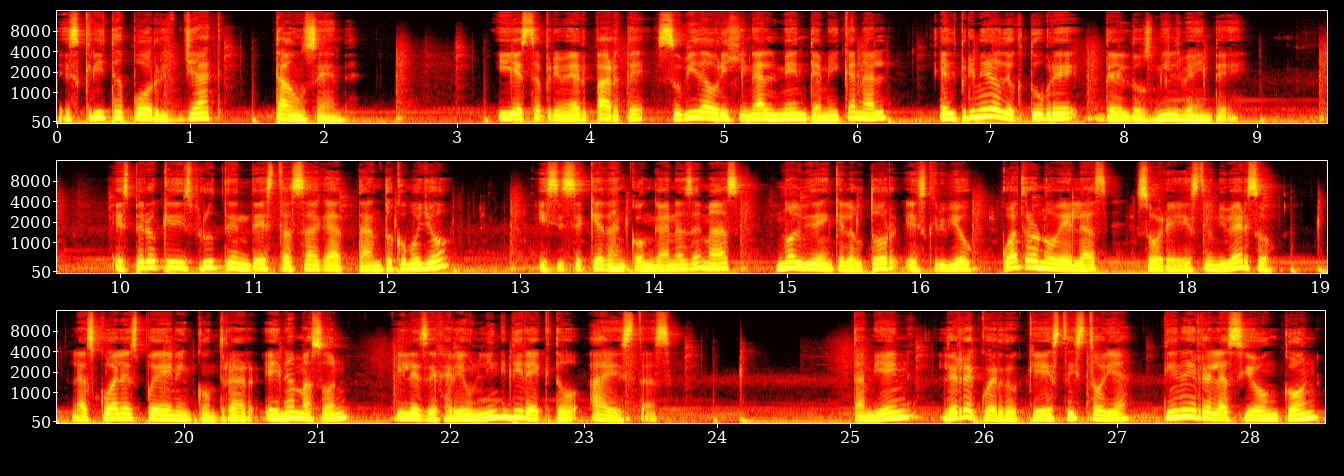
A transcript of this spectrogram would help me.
escrita por Jack Townsend. Y esta primera parte, subida originalmente a mi canal el 1 de octubre del 2020. Espero que disfruten de esta saga tanto como yo y si se quedan con ganas de más, no olviden que el autor escribió cuatro novelas sobre este universo, las cuales pueden encontrar en Amazon y les dejaré un link directo a estas. También les recuerdo que esta historia tiene relación con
